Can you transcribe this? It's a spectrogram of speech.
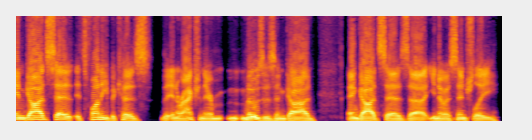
and God said it's funny because the interaction there Moses and God and God says, uh, you know, essentially,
